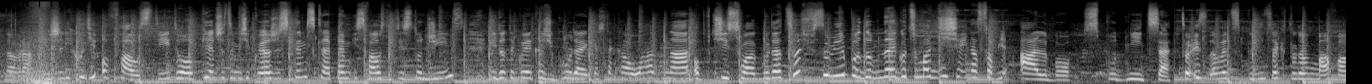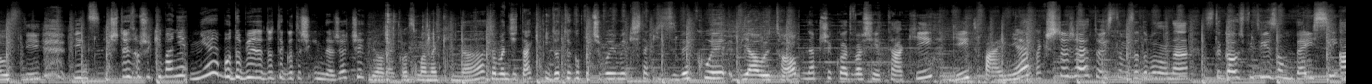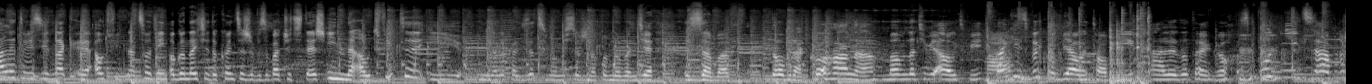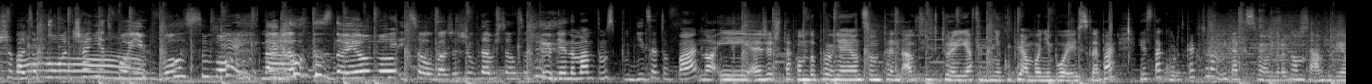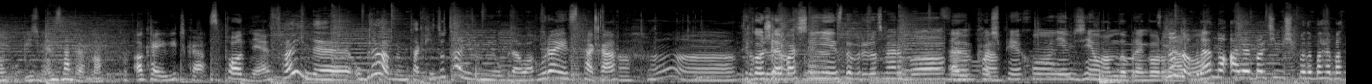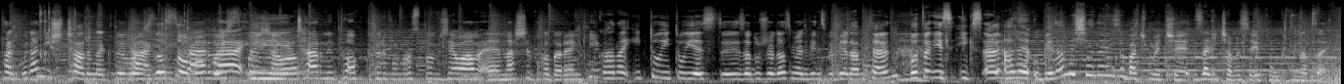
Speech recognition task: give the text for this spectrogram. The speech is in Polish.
Dobra. Jeżeli chodzi o Fausti, to pierwsze co mi się kojarzy z tym sklepem i z Fausti to jest to jeans i do tego jakaś góra, jakaś taka ładna, obcisła góra, coś w sumie podobnego, co ma dzisiaj na sobie, albo spódnicę. To jest nawet spódnica, którą ma Fausti, więc czy to jest oszukiwanie? Nie, bo dobiorę do tego też inne rzeczy. Biorę go z manekina. To będzie tak i do tego potrzebujemy jakiś taki zwykły, biały top, na przykład właśnie taki, git, fajnie. Tak szczerze, to jestem zadowolona z tego outfitu, jest on basic, ale to jest jednak e, outfit na co dzień. Oglądajcie do końca, żeby zobaczyć też inne outfity i inne lokalizacje, bo myślę, że na pewno będzie zabaw. Dobra, kochana, mam dla ciebie outfit. Taki zwykły biały topik, ale do tego spódnica, proszę bardzo, połączenie twoich włosów. Piękna. Wygląda znajomo. I co, uważasz, że ubrałeś to na co dzień? Nie no, mam tą spódnicę, to fakt. No i e, rzecz taką dopełniającą ten outfit, której ja wtedy nie kupiłam, bo nie było jej w sklepach, jest ta kurtka, którą i tak swoją drogą myślałam, żeby ją kupić, więc na pewno. Okej, Wiczka, spodnie. Fajne, ubrałabym takie, totalnie bym je ubrała. Góra jest taka, Aha. tylko że właśnie nie jest dobry rozmiar, bo w Elka. pośpiechu nie wzięłam dobrego No rozmiaru. dobra, no ale bardziej mi się podoba chyba ta góra niż czarne, które masz Tak, za sobą, bo już czarna i spojrzałam. czarny top, który po prostu wzięłam e, na szybko do ręki. Kochana, i tu, i tu jest y, za duży rozmiar, więc wybieram ten, bo ten jest XL. Ale ubieramy się, no i zobaczmy, czy zaliczamy sobie punkty nawzajem.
